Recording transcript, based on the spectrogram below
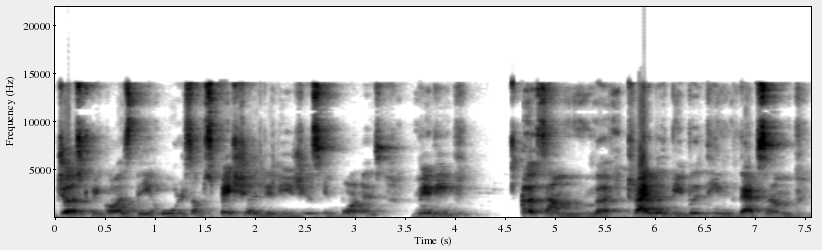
just because they hold some special religious importance. Maybe uh, some uh, tribal people think that some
